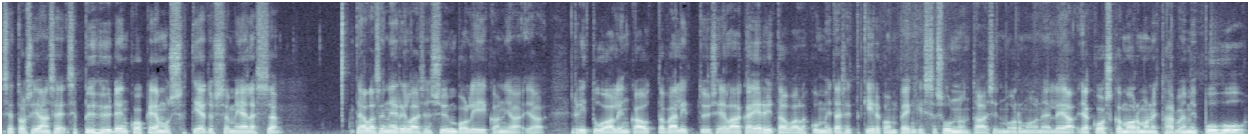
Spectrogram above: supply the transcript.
se tosiaan se, se pyhyyden kokemus tietyssä mielessä tällaisen erilaisen symboliikan ja, ja rituaalin kautta välittyy siellä aika eri tavalla kuin mitä sitten kirkon penkissä sunnuntaisin mormoneille. Ja, ja koska mormonit harvemmin puhuu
